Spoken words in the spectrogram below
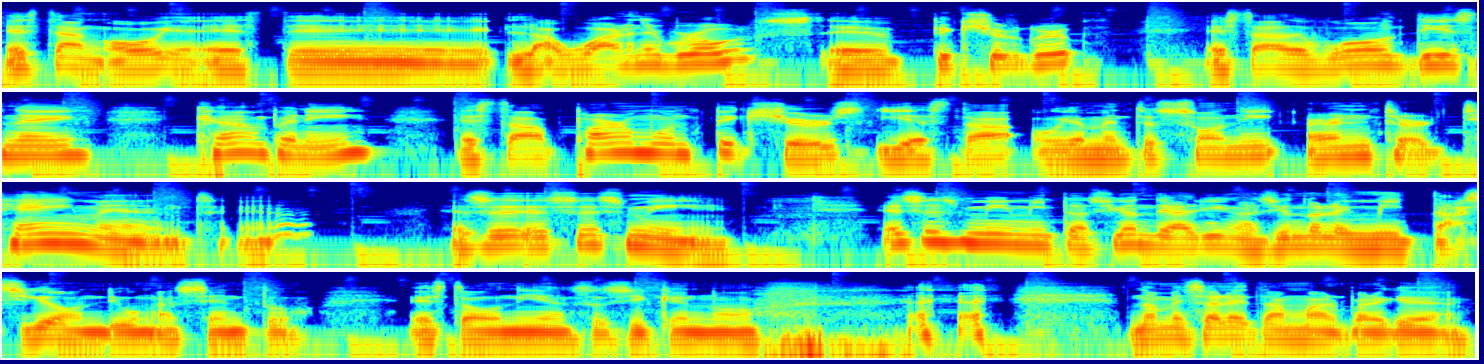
Están hoy este, la Warner Bros. Eh, Picture Group, está The Walt Disney Company, está Paramount Pictures y está obviamente Sony Entertainment. Ese, es mi, esa es mi imitación de alguien haciendo la imitación de un acento estadounidense, así que no, no me sale tan mal para que vean.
